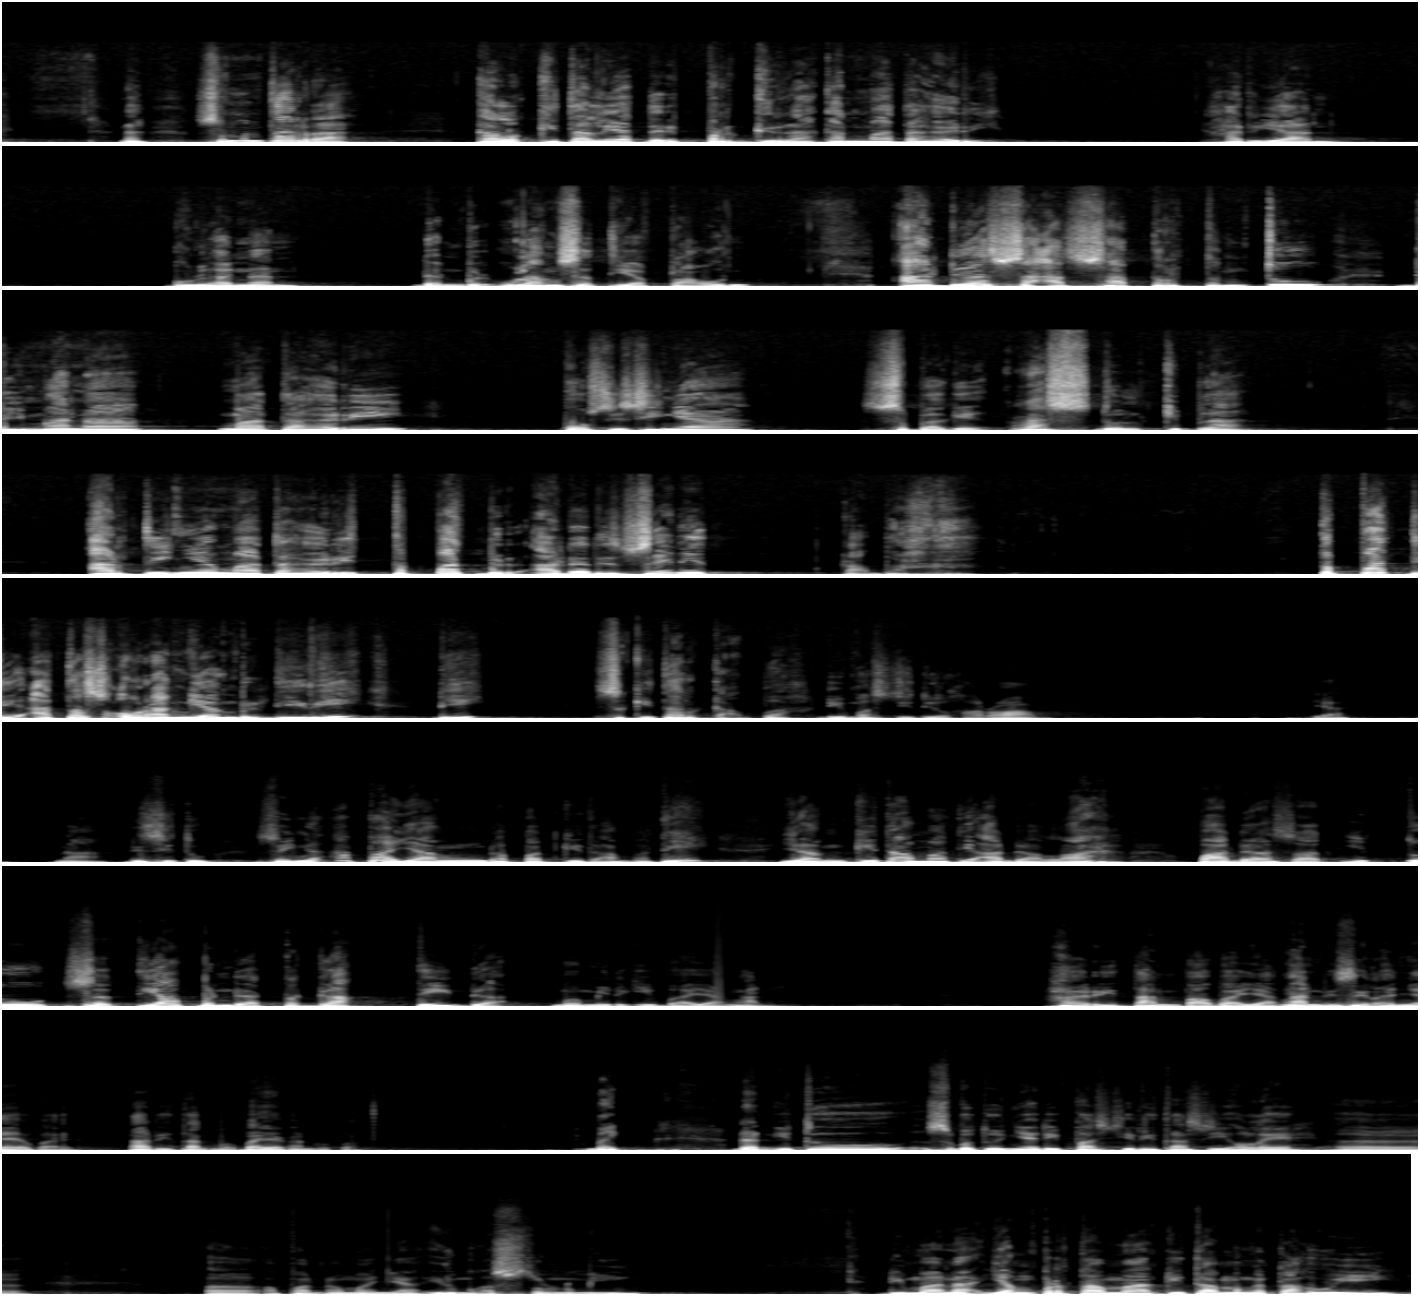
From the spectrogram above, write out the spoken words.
Nah sementara kalau kita lihat dari pergerakan matahari, harian, bulanan, dan berulang setiap tahun, ada saat-saat tertentu di mana matahari posisinya sebagai rasdul kiblat. Artinya matahari tepat berada di zenit Ka'bah. Tepat di atas orang yang berdiri di sekitar Ka'bah di Masjidil Haram. Ya. Nah, di situ sehingga apa yang dapat kita amati? Yang kita amati adalah pada saat itu setiap benda tegak tidak memiliki bayangan. Hari tanpa bayangan istilahnya ya Pak. Hari tanpa bayangan Bapak. Baik. Dan itu sebetulnya difasilitasi oleh uh, uh, apa namanya ilmu astronomi di mana yang pertama kita mengetahui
